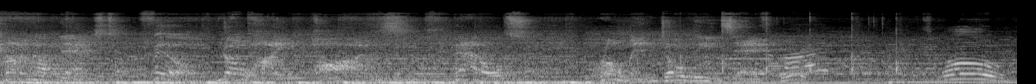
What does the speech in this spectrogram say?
Coming up next, Phil No Hype Hawes battles Roman Dolidze. Oh!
